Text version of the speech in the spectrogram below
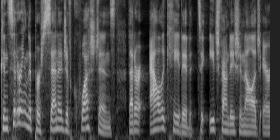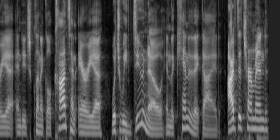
Considering the percentage of questions that are allocated to each foundation knowledge area and each clinical content area, which we do know in the candidate guide, I've determined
